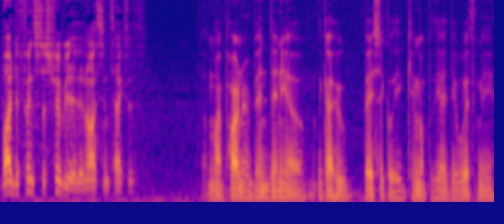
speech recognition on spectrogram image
By Defense Distributed in Austin, Texas. My partner, Ben Denio, the guy who basically came up with the idea with me,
